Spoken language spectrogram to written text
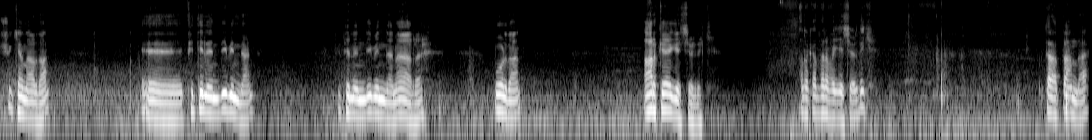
şu kenardan eee, fitilin dibinden fitilin dibinden ağrı buradan arkaya geçirdik. Arka tarafa geçirdik. Bu taraftan da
